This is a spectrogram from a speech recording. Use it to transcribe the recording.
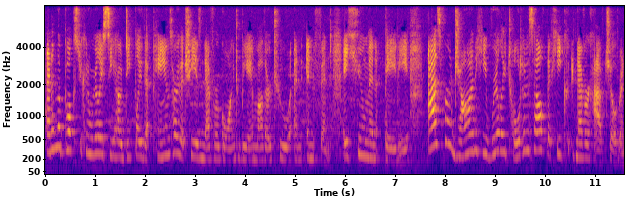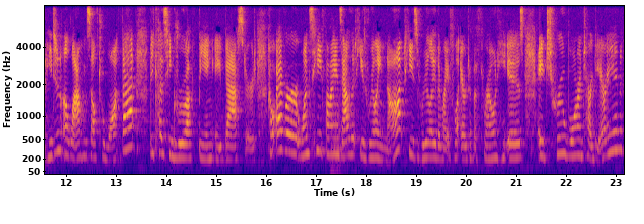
And in the books you can really see how deeply that pains her that she is never going to be a mother to an infant, a human baby. As for Jon, he really told himself that he could never have children. He didn't allow himself to want that because he grew up being a bastard. However, once he finds out that he's really not, he's really the rightful heir to the throne, he is a true-born Targaryen,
